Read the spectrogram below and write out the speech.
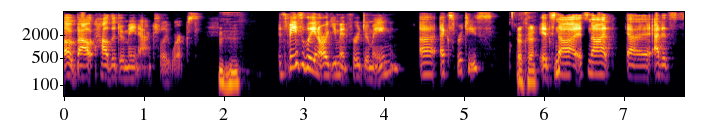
about how the domain actually works. Mm-hmm. It's basically an argument for domain uh, expertise. Okay. It's not. It's not uh, at its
